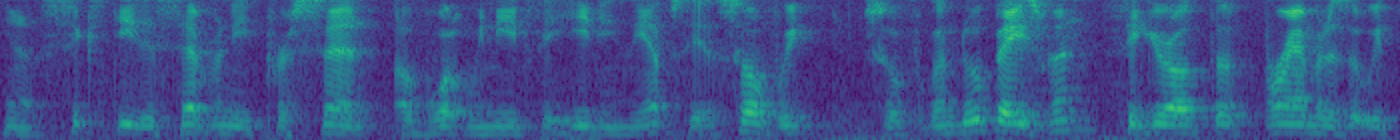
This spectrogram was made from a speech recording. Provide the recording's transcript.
you know 60 to 70 percent of what we need for heating the upstairs. So if we so if we're going to do a basement, figure out the parameters that we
